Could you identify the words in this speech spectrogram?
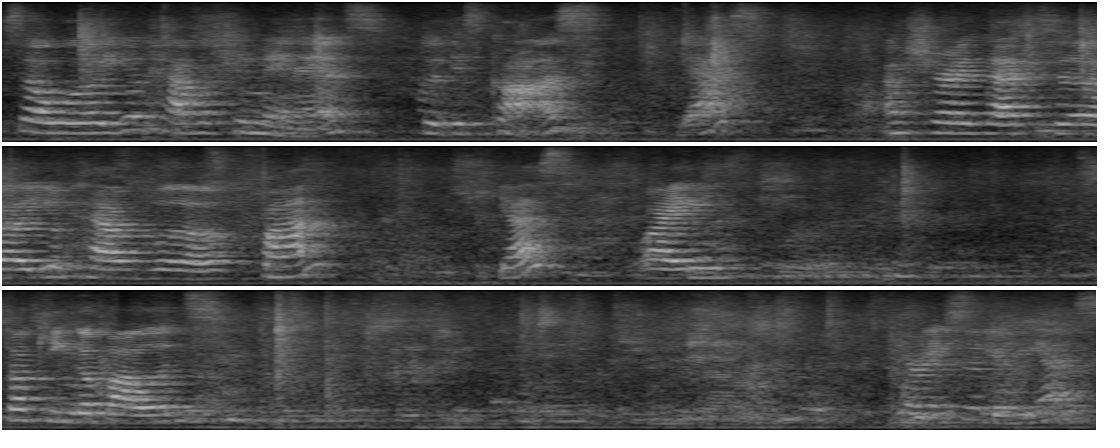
So uh, you'll have a few minutes to discuss, yes? I'm sure that uh, you'll have uh, fun, yes? While talking about your experience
